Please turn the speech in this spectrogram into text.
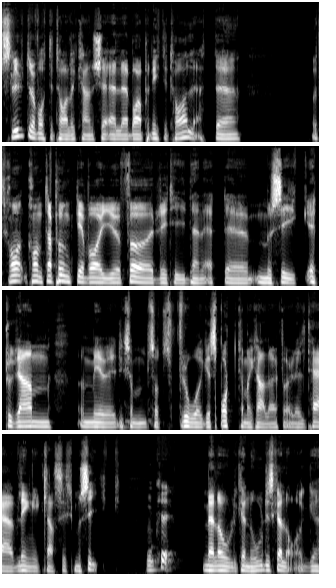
slutet av 80-talet kanske, eller bara på 90-talet. Eh, och Kontrapunkt, det var ju förr i tiden ett eh, musik, ett program med liksom sorts frågesport kan man kalla det för, eller tävling i klassisk musik Okej. mellan olika nordiska lag.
